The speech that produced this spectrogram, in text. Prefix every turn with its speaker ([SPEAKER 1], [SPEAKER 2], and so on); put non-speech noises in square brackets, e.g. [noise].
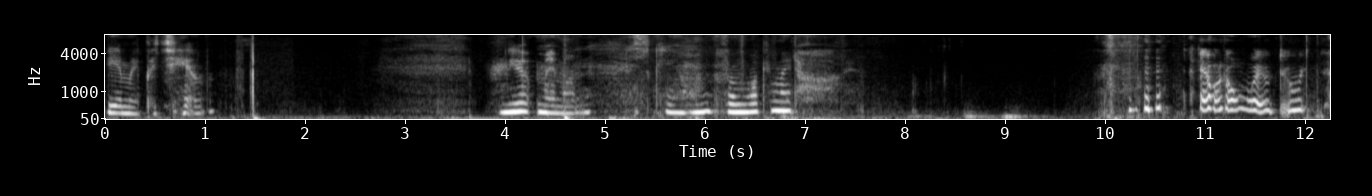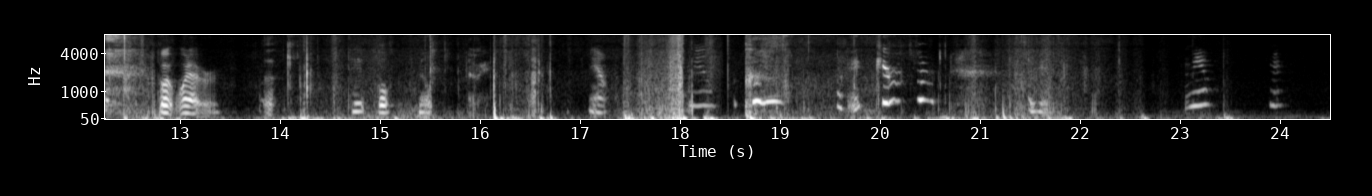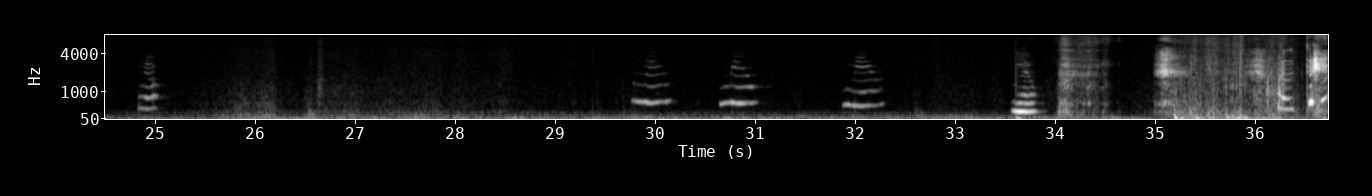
[SPEAKER 1] be in my pajamas. Yep, my mom just came home from walking my dog. [laughs] I don't know what I'm doing, but whatever. Uh, oh, table, nope. Okay. Yeah. Meow. [laughs] okay, careful. Okay.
